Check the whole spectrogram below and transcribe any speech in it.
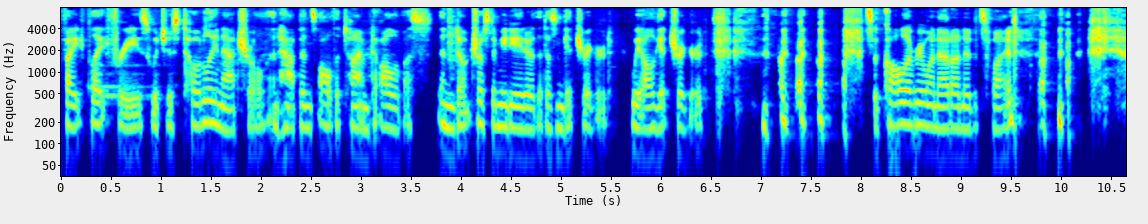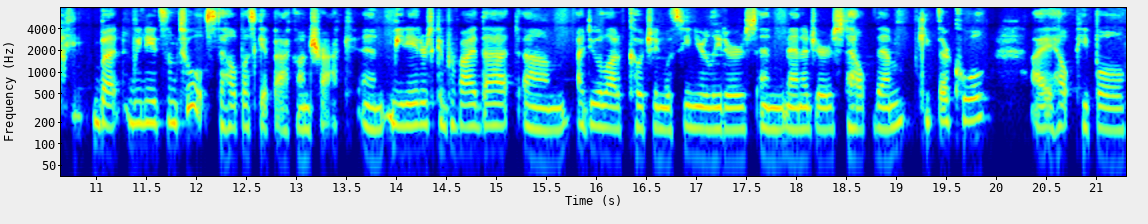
fight, flight, freeze, which is totally natural and happens all the time to all of us. And don't trust a mediator that doesn't get triggered. We all get triggered. so call everyone out on it, it's fine. but we need some tools to help us get back on track. And mediators can provide that. Um, I do a lot of coaching with senior leaders and managers to help them keep their cool. I help people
